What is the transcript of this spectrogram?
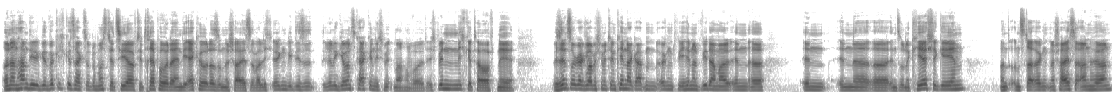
Und dann haben die wirklich gesagt, so, du musst jetzt hier auf die Treppe oder in die Ecke oder so eine Scheiße, weil ich irgendwie diese Religionskacke nicht mitmachen wollte. Ich bin nicht getauft, nee. Wir sind sogar, glaube ich, mit dem Kindergarten irgendwie hin und wieder mal in, äh, in, in, äh, in so eine Kirche gehen und uns da irgendeine Scheiße anhören.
